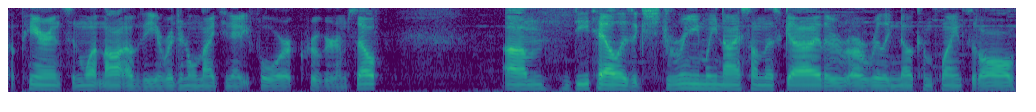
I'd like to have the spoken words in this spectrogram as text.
appearance, and whatnot of the original 1984 Krueger himself. Um, detail is extremely nice on this guy. There are really no complaints at all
